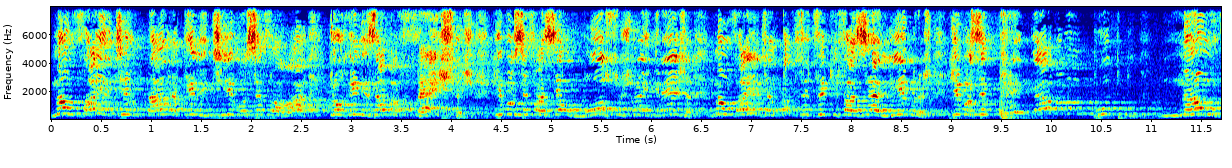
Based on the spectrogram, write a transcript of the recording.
Não vai adiantar naquele dia você falar que organizava festas, que você fazia almoços na igreja. Não vai adiantar você dizer que fazia libras, que você pregava no púlpito. Não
